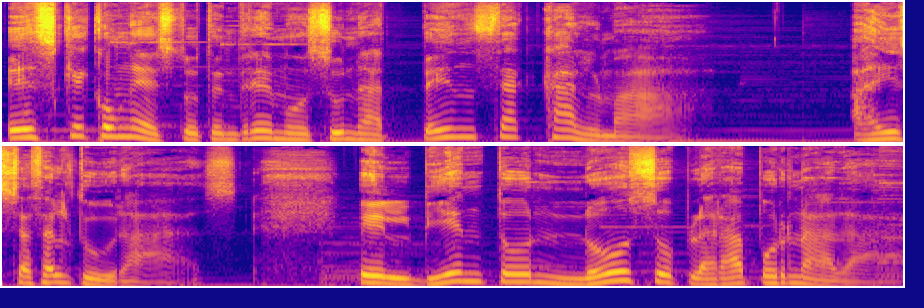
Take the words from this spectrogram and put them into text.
Es que con esto tendremos una tensa calma. A estas alturas, el viento no soplará por nada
